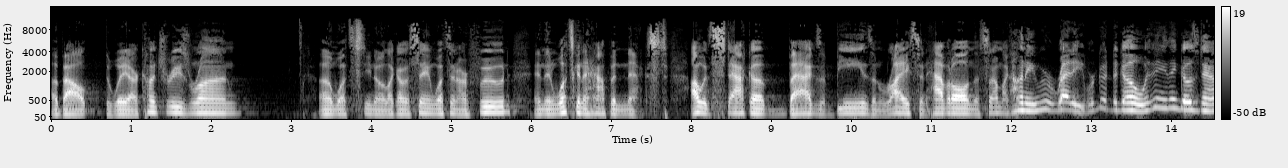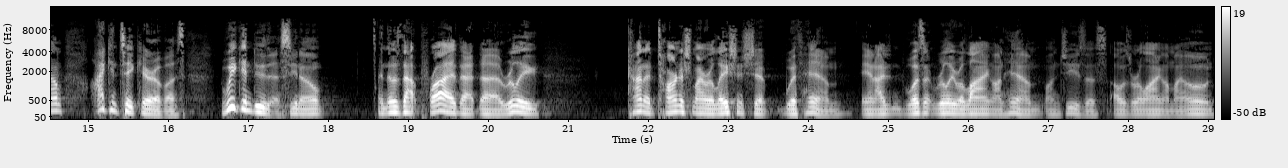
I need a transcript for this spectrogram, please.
about the way our countries run, uh, what's, you know, like I was saying, what's in our food, and then what's going to happen next. I would stack up bags of beans and rice and have it all in the sun. I'm like, honey, we're ready. We're good to go. If anything goes down, I can take care of us. We can do this, you know. And there was that pride that uh, really kind of tarnished my relationship with him and I wasn't really relying on him, on Jesus. I was relying on my own,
